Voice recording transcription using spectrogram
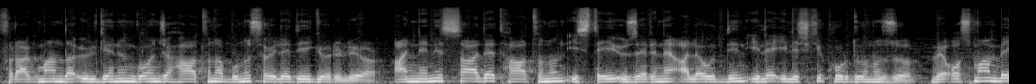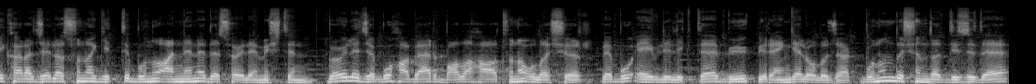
Fragmanda Ülgen'in Gonca Hatun'a bunu söylediği görülüyor. Anneniz Saadet Hatun'un isteği üzerine Alauddin ile ilişki kurduğunuzu ve Osman Bey Karacelasun'a gitti bunu annene de söylemiştin. Böylece bu haber Bala Hatun'a ulaşır ve bu evlilikte büyük bir engel olacak. Bunun dışında dizide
